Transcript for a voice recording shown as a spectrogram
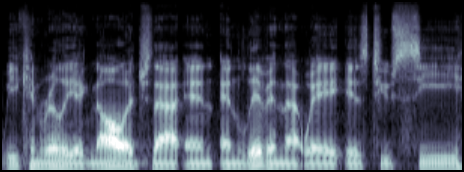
we can really acknowledge that and and live in that way is to see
